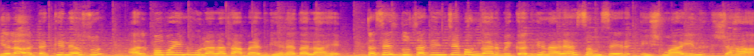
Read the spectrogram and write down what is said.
याला अटक केली असून अल्पवयीन मुलाला ताब्यात घेण्यात आला आहे. तसेच दुचाकींचे भंगार विकत घेणाऱ्या समसेर इस्माईल शहा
